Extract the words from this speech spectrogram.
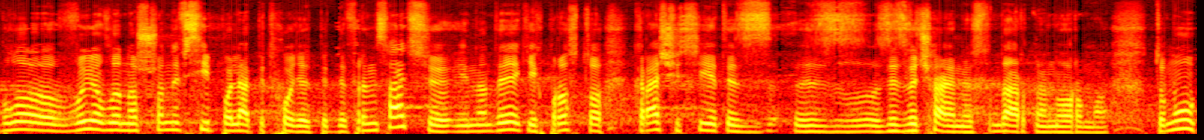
було виявлено, що не всі поля підходять під диференціацію, і на деяких просто краще сіяти з, з, зі звичайною стандартною нормою. Тому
